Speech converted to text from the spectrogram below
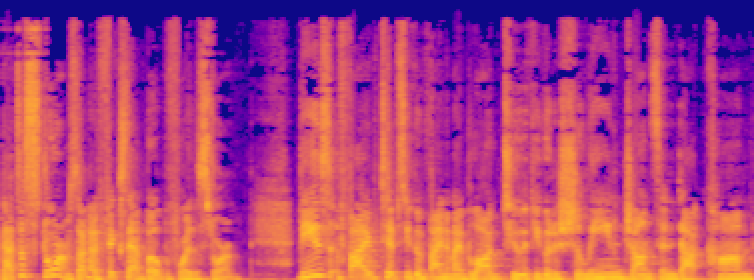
That's a storm. So I'm going to fix that boat before the storm. These five tips you can find in my blog too. If you go to chalenejohnson.com,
